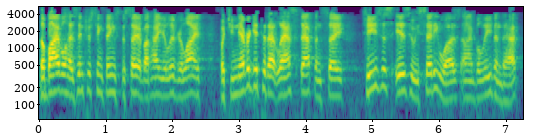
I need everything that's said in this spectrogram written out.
the Bible has interesting things to say about how you live your life, but you never get to that last step and say, Jesus is who He said He was, and I believe in that,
